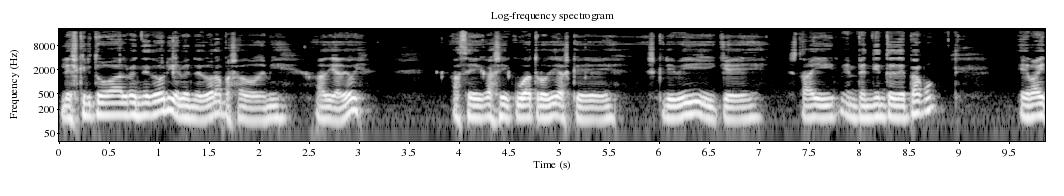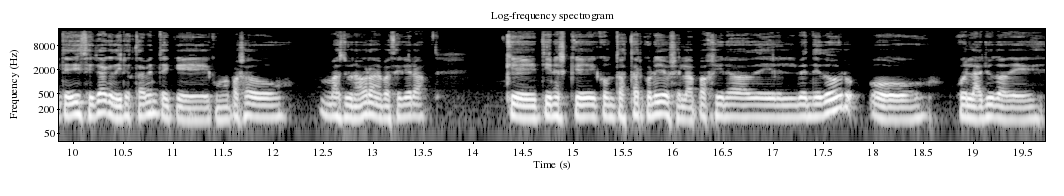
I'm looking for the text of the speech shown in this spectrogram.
le he escrito al vendedor y el vendedor ha pasado de mí a día de hoy hace casi cuatro días que escribí y que está ahí en pendiente de pago. y te dice ya que directamente que como ha pasado más de una hora me parece que era que tienes que contactar con ellos en la página del vendedor o, en la ayuda de,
